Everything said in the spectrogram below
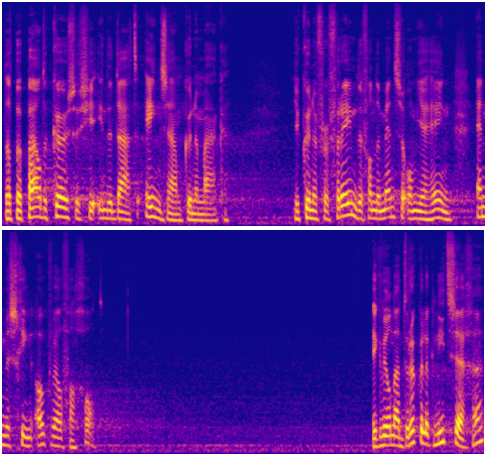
Dat bepaalde keuzes je inderdaad eenzaam kunnen maken. Je kunnen vervreemden van de mensen om je heen en misschien ook wel van God. Ik wil nadrukkelijk niet zeggen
